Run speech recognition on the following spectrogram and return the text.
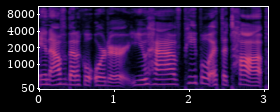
in alphabetical order, you have people at the top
